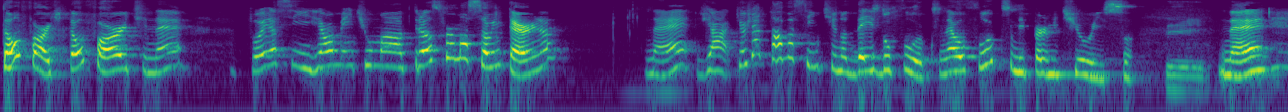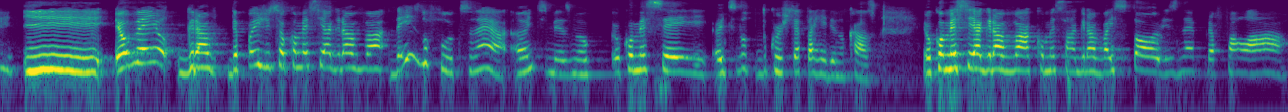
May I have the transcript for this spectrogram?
tão forte, tão forte, né? Foi assim, realmente uma transformação interna né? Já que eu já estava sentindo desde o fluxo, né? O fluxo me permitiu isso. Né? E eu venho gra... depois disso eu comecei a gravar desde o fluxo, né? Antes mesmo eu, eu comecei antes do, do curso de Teta no caso, eu comecei a gravar, começar a gravar stories, né? Para falar,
